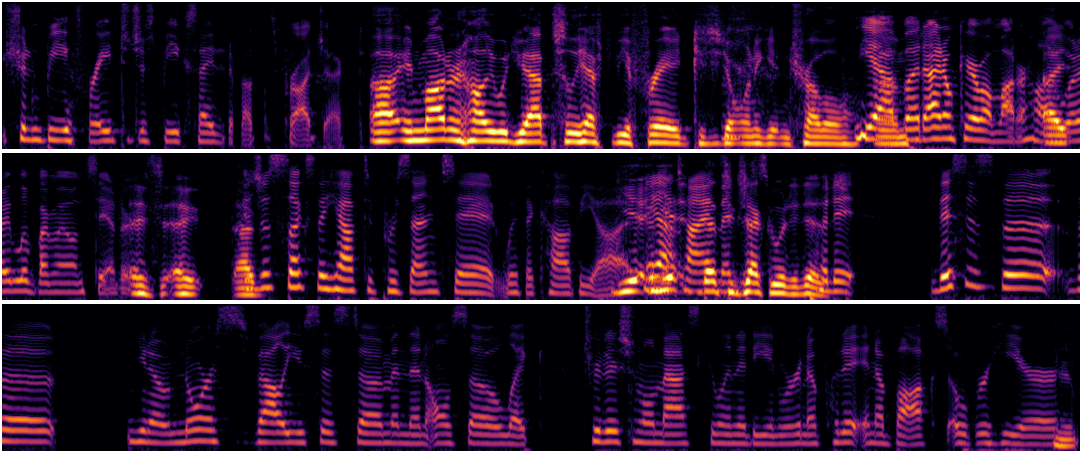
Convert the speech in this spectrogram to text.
shouldn't be afraid to just be excited about this project. uh, in modern hollywood you absolutely have to be afraid because you don't want to get in trouble Yeah, Um, but I don't care about modern Hollywood. I, live by my own standards. it's, uh, uh, it just sucks that you have to present it with a caveat. Yeah, yeah, time that's exactly what it is. Put it. This is the the you know Norse value system, and then also like traditional masculinity, and we're gonna put it in a box over here. Yep.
